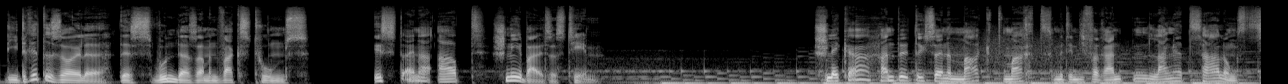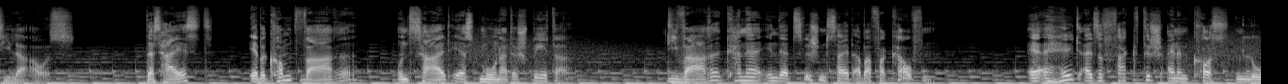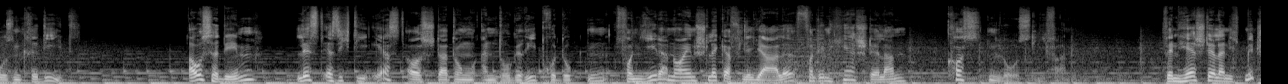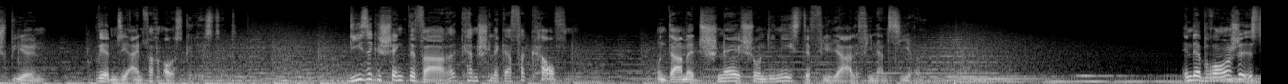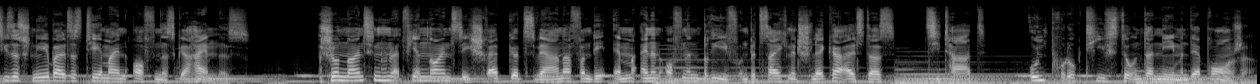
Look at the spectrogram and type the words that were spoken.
Die dritte Säule des wundersamen Wachstums ist eine Art Schneeballsystem. Schlecker handelt durch seine Marktmacht mit den Lieferanten lange Zahlungsziele aus. Das heißt, er bekommt Ware und zahlt erst Monate später. Die Ware kann er in der Zwischenzeit aber verkaufen. Er erhält also faktisch einen kostenlosen Kredit. Außerdem lässt er sich die Erstausstattung an Drogerieprodukten von jeder neuen Schlecker-Filiale von den Herstellern kostenlos liefern. Wenn Hersteller nicht mitspielen, werden sie einfach ausgelistet. Diese geschenkte Ware kann Schlecker verkaufen und damit schnell schon die nächste Filiale finanzieren. In der Branche ist dieses Schneeballsystem ein offenes Geheimnis. Schon 1994 schreibt Götz Werner von DM einen offenen Brief und bezeichnet Schlecker als das, Zitat, unproduktivste Unternehmen der Branche.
